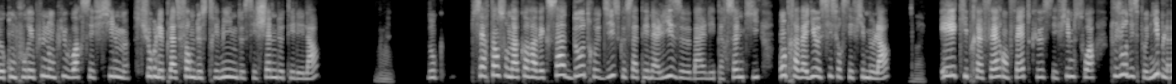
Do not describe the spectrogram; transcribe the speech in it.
euh, qu'on pourrait plus non plus voir ces films sur les plateformes de streaming de ces chaînes de télé-là. Hmm. Donc, certains sont d'accord avec ça, d'autres disent que ça pénalise euh, bah, les personnes qui ont travaillé aussi sur ces films-là Ouais. et qui préfèrent en fait que ces films soient toujours disponibles,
